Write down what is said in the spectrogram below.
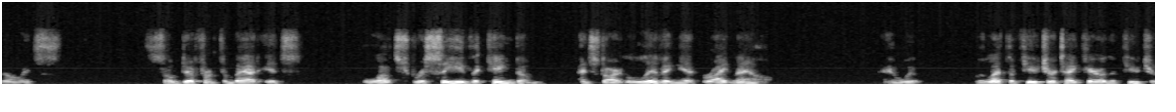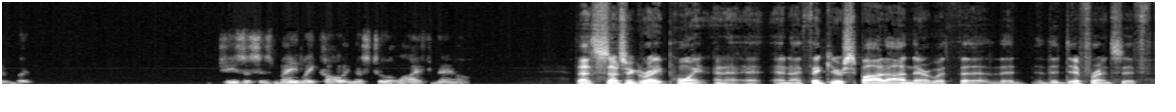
No, it's so different from that. It's let's receive the kingdom and start living it right now. And we, we'll let the future take care of the future, but Jesus is mainly calling us to a life now. That's such a great point, and and I think you're spot on there with the the the difference. If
